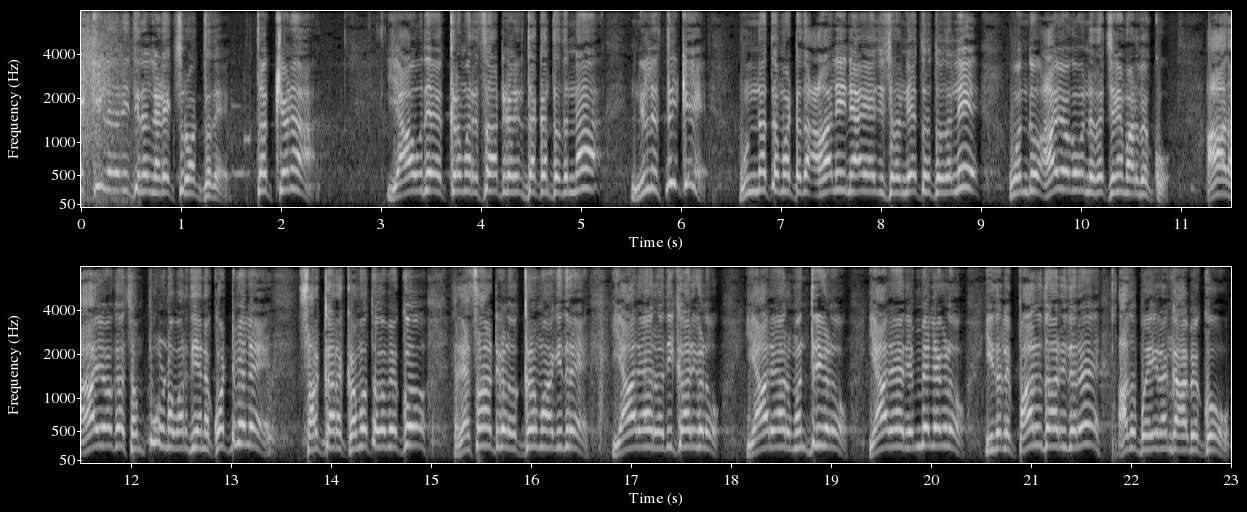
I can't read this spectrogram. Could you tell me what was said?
ಎಕ್ಕಿಲ್ಲದ ರೀತಿಯಲ್ಲಿ ನಡೆಯಕ್ಕೆ ಶುರುವಾಗ್ತದೆ. ತಕ್ಷಣ ಯಾವುದೇ ಅಕ್ರಮ ರೆಸಾರ್ಟ್ಗಳಿರ್ತಕ್ಕಂಥದ್ದನ್ನ ನಿಲ್ಲಿಸಲಿಕ್ಕೆ ಉನ್ನತ ಮಟ್ಟದ ಹಾಲಿ ನ್ಯಾಯಾಧೀಶರ ನೇತೃತ್ವದಲ್ಲಿ ಒಂದು ಆಯೋಗವನ್ನು ರಚನೆ ಮಾಡಬೇಕು. ಆ ಆಯೋಗ ಸಂಪೂರ್ಣ ವರದಿಯನ್ನು ಕೊಟ್ಟ ಮೇಲೆ ಸರ್ಕಾರ ಕ್ರಮ ತಗೋಬೇಕು. ರೆಸಾರ್ಟ್ಗಳು ಅಕ್ರಮ ಆಗಿದ್ರೆ ಯಾರ್ಯಾರು ಅಧಿಕಾರಿಗಳು, ಯಾರ್ಯಾರು ಮಂತ್ರಿಗಳು, ಯಾರ್ಯಾರು ಎಂ ಎಲ್ ಎಗಳು ಇದರಲ್ಲಿ ಪಾಲುದಾರಿದ್ದಾರೆ ಅದು ಬಹಿರಂಗ ಆಗಬೇಕು.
